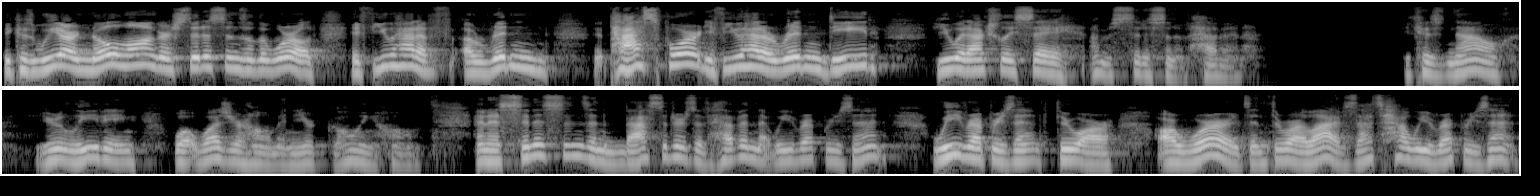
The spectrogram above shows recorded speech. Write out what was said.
Because we are no longer citizens of the world. If you had a, a written passport, if you had a written deed, you would actually say, I'm a citizen of heaven. Because now you're leaving what was your home and you're going home. And as citizens and ambassadors of heaven that we represent, we represent through our, our words and through our lives. That's how we represent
